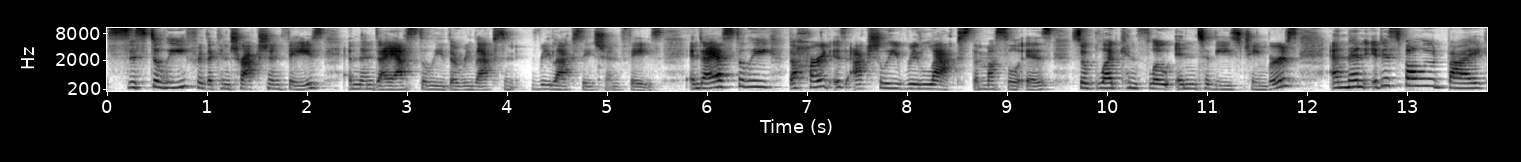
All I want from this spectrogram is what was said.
systole for the contraction phase and then diastole the relax- relaxation phase. And diastole the heart is actually relaxed the muscle is so blood can flow into these chambers. And then it is followed by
